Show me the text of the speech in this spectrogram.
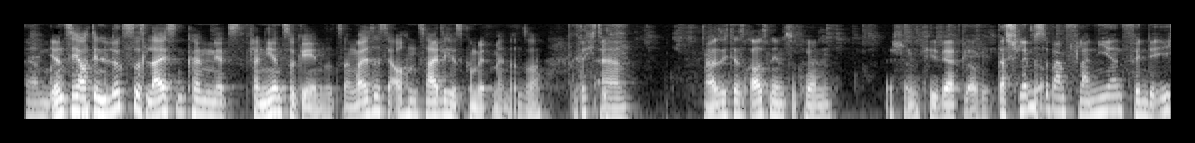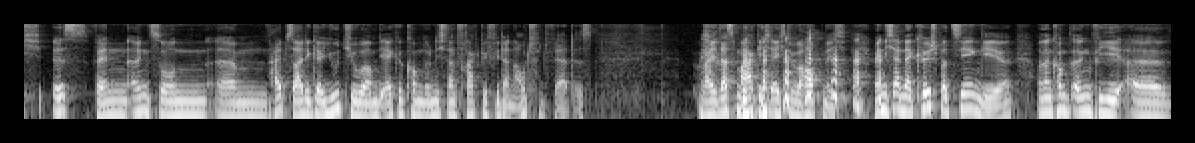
Ähm, Die uns sich auch den Luxus leisten können, jetzt flanieren zu gehen, sozusagen, weil es ist ja auch ein zeitliches Commitment und so. richtig. Ähm, aber sich das rausnehmen zu können, ist schon viel wert, glaube ich. Das Schlimmste So. beim Flanieren, finde ich, ist, wenn irgend so ein ähm, halbseitiger YouTuber um die Ecke kommt und dich dann fragt, wie viel dein Outfit wert ist. Weil das mag ich echt überhaupt nicht. Wenn ich an der Kö spazieren gehe und dann kommt irgendwie, äh,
